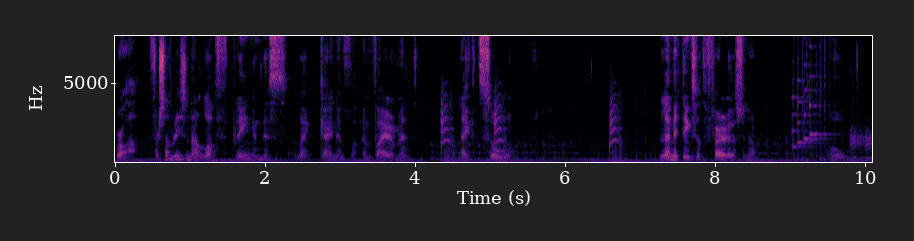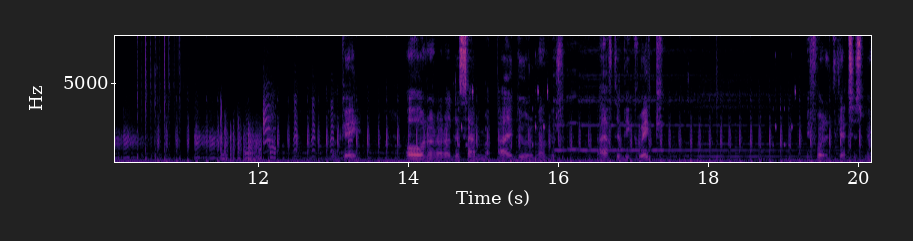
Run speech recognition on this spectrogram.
Bro, uh, for some reason I love playing in this like kind of environment. Like it's so. Let me think of the Pharaohs, you know. Oh. Okay. Oh no no no! This time I do remember. I have to be quick before it catches me.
